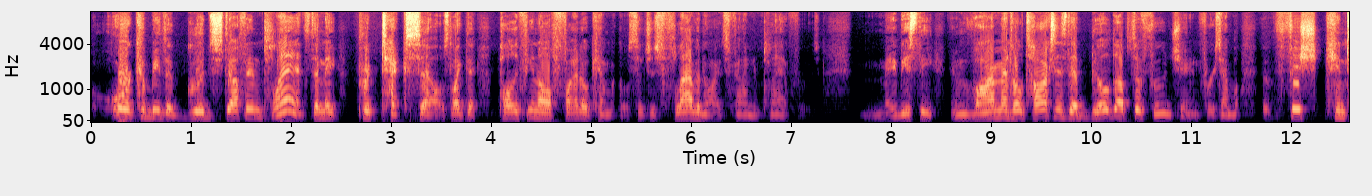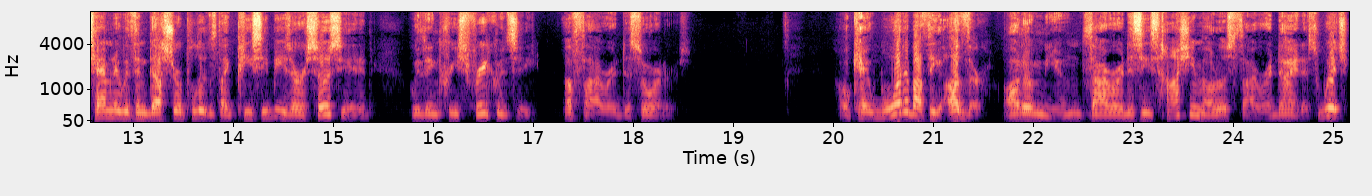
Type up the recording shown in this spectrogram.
Or it could be the good stuff in plants that may protect cells, like the polyphenol phytochemicals, such as flavonoids found in plant foods. Maybe it's the environmental toxins that build up the food chain. For example, fish contaminated with industrial pollutants like PCBs are associated with increased frequency of thyroid disorders. OK, what about the other autoimmune thyroid disease, Hashimoto's thyroiditis, which,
